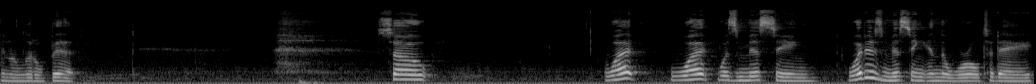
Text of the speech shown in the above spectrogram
in a little bit. So what what was missing? What is missing in the world today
